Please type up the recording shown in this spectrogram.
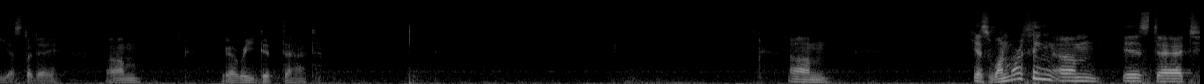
yesterday, um, we did that. Um, yes, one more thing um, is that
